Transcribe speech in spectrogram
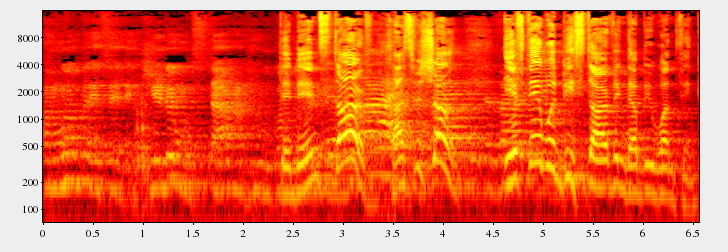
And what they say, the children would starve and he would go they didn't the- starve. Chas v'shalom. If they would be starving, that'd be one thing.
